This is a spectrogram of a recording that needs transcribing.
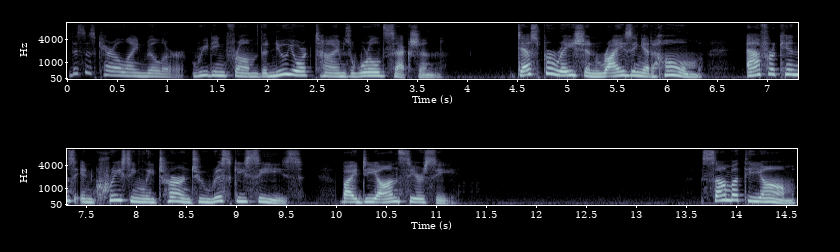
This is Caroline Miller reading from the New York Times World section. Desperation Rising at Home Africans Increasingly Turn to Risky Seas by Dionne Searcey. Samba Thiam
